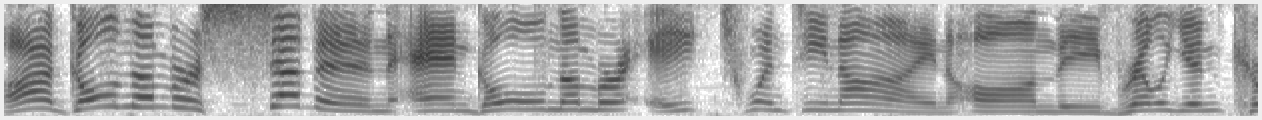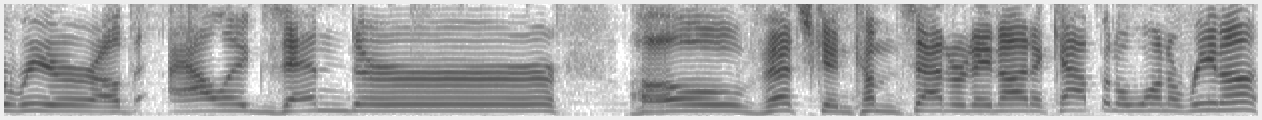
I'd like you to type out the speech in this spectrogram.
Uh, goal number seven and goal number 829 on the brilliant career of Alexander Ovechkin coming Saturday night at Capital One Arena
